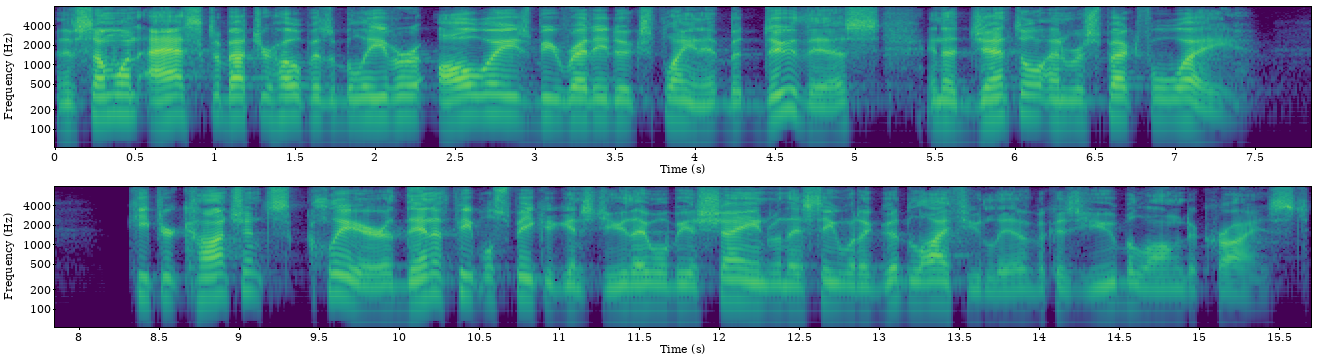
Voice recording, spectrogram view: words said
And if someone asks about your hope as a believer, always be ready to explain it, but do this in a gentle and respectful way. Keep your conscience clear. Then, if people speak against you, they will be ashamed when they see what a good life you live because you belong to Christ.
